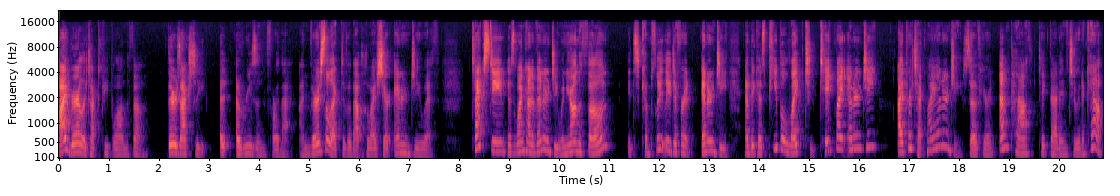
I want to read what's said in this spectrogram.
I rarely talk to people on the phone. There's actually a, a reason for that. I'm very selective about who I share energy with. Texting is one kind of energy. When you're on the phone, it's completely different energy. And because people like to take my energy, I protect my energy. So if you're an empath, take that into an account.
